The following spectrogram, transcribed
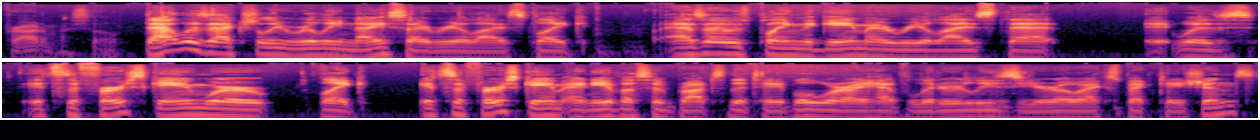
proud of myself. that was actually really nice i realized like as i was playing the game i realized that it was it's the first game where like it's the first game any of us have brought to the table where i have literally zero expectations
